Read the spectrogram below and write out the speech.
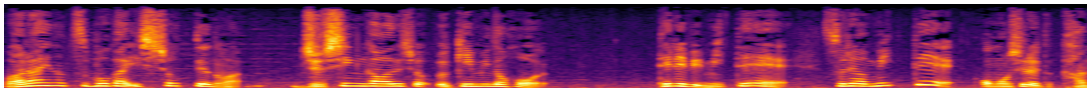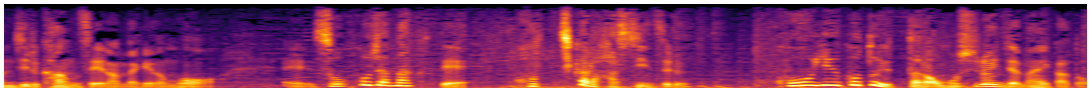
笑いのツボが一緒っていうのは、受信側でしょ？受け身の方。テレビ見て、それを見て面白いと感じる感性なんだけども、えー、そこじゃなくて、こっちから発信する。こういうことを言ったら面白いんじゃないかと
